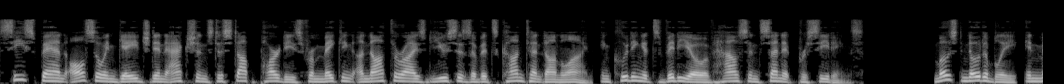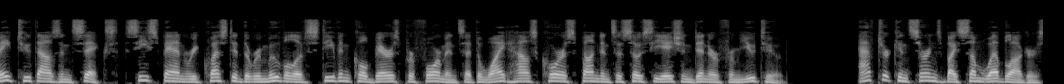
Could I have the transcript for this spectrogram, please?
C-SPAN also engaged in actions to stop parties from making unauthorized uses of its content online, including its video of House and Senate proceedings. Most notably, in May 2006, C-SPAN requested the removal of Stephen Colbert's performance at the White House Correspondents Association dinner from YouTube. After concerns by some webloggers,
